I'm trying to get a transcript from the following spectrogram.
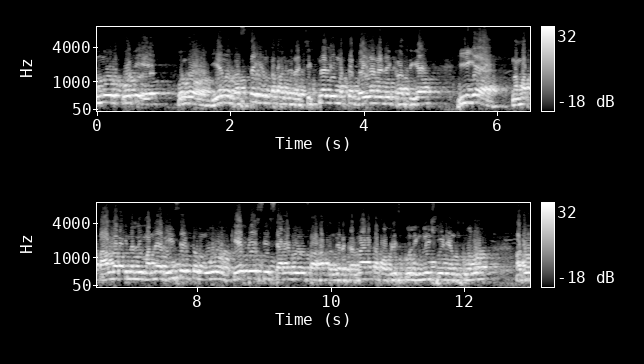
ಮುನ್ನೂರು ಕೋಟಿ ಒಂದು ಏನು ರಸ್ತೆಗೆ ಅಂತ ಬಂದಿದ್ದಾರೆ ಚಿಕ್ಕನಹಳ್ಳಿ ಮತ್ತೆ ಬೈಲನಹಳ್ಳಿ ಕ್ರಾಸಿಗೆ ಹೀಗೆ ನಮ್ಮ ತಾಲ್ಲೂಕಿನಲ್ಲಿ ಮೊನ್ನೆ ರೀಸೆಂಟ್ ಮೂರು ಕೆ ಪಿ ಎಸ್ ಸಿ ಶಾಲೆಗಳು ಸಹ ತಂದಿದ್ದಾರೆ Karnataka public school, English medium school. ಅದು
